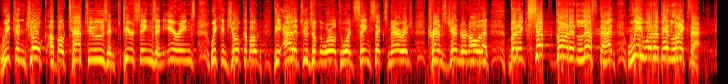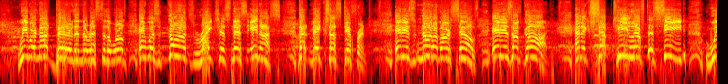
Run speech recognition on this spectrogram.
we can joke about tattoos and piercings and earrings. We can joke about the attitudes of the world towards same sex marriage, transgender, and all of that. But except God had left that, we would have been like that. We were not better than the rest of the world. It was God's righteousness in us that makes us different. It is not of ourselves, it is of God. And except He left a seed, we,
